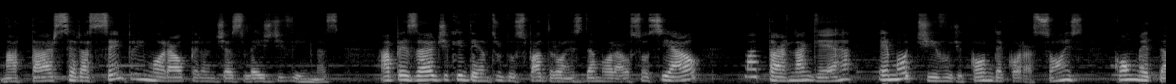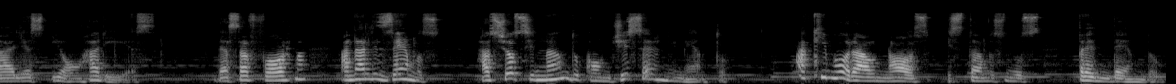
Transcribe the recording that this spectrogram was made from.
Matar será sempre imoral perante as leis divinas, apesar de que, dentro dos padrões da moral social, matar na guerra é motivo de condecorações com medalhas e honrarias. Dessa forma, analisemos, raciocinando com discernimento. A que moral nós estamos nos prendendo?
